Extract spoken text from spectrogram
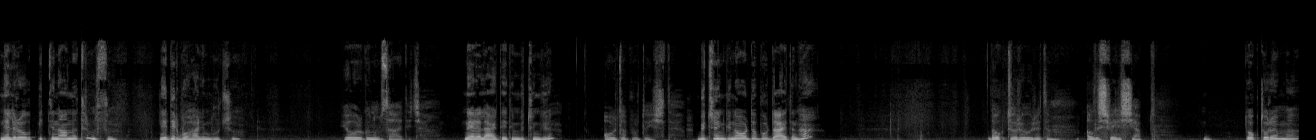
Neler olup bittiğini anlatır mısın? Nedir bu halin Burcu? Yorgunum sadece. Nerelerdeydin bütün gün? Orada burada işte. Bütün gün orada buradaydın ha? Doktora uğradım. Alışveriş yaptım. Doktora mı?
